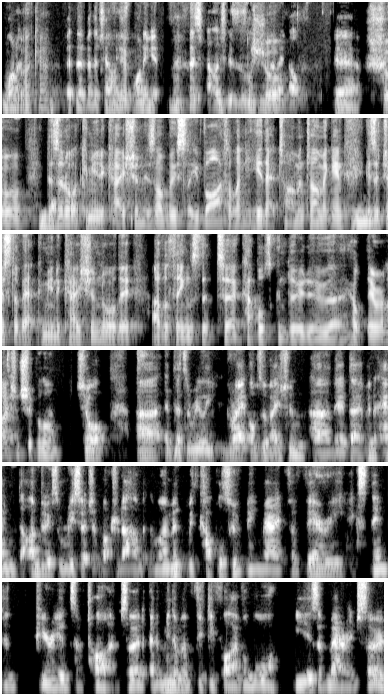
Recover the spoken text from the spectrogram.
want it. Okay. But the, but the challenge is wanting it. the challenge is looking sure. for the help. Yeah. Sure. Does it all communication is obviously vital and you hear that time and time again. Mm. Is it just about communication or are there other things that uh, couples can do to uh, help their relationship along? Sure. Uh, that's a really great observation uh, there, David. And I'm doing some research at Notre Dame at the moment with couples who've been married for very extended periods of time. So at, at a minimum 55 or more years of marriage. So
